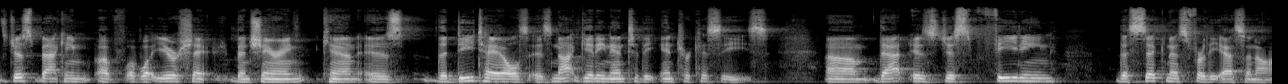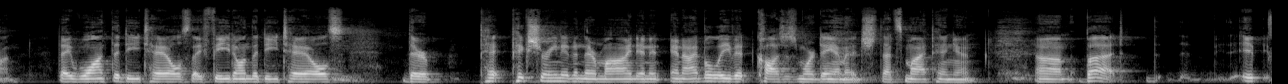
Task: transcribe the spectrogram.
just backing of, of what you've sh- been sharing, Ken, is the details is not getting into the intricacies um, that is just feeding the sickness for the S-anon. They want the details. They feed on the details. They're p- picturing it in their mind, and it, and I believe it causes more damage. That's my opinion. Um, but it,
